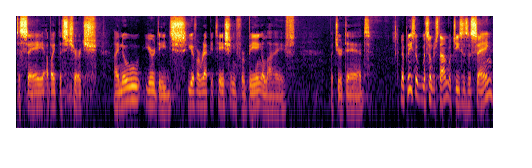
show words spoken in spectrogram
to say about this church. I know your deeds. You have a reputation for being alive, but you're dead. Now, please don't misunderstand what Jesus is saying.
